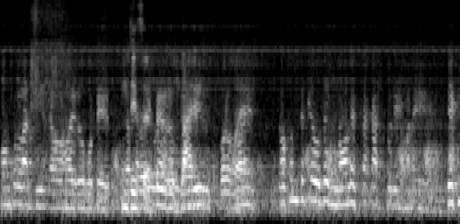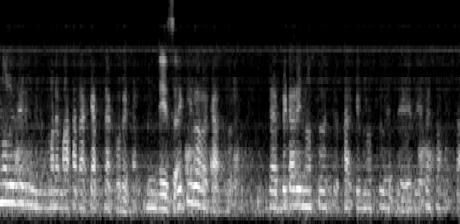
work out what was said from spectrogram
কন্ট্রোলার দিয়ে দেওয়া হয় রোবটের জি, স্যার। একটা গাড়ির মানে তখন থেকে ওদের নলেজটা কাজ করে মানে টেকনোলজির মানে মাথাটা ক্যাপচার করে থাকে। জি স্যার। কীভাবে কাজ করে। ব্যাটারি নষ্ট হচ্ছে সার্কিট নষ্ট হচ্ছে এটা সমস্যা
